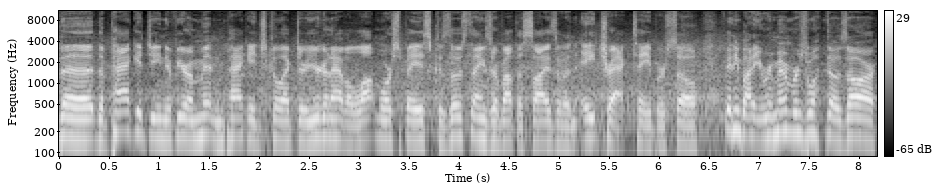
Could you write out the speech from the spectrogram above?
the the packaging, if you're a mint and package collector, you're going to have a lot more space because those things are about the size of an eight-track tape or so. If anybody remembers what those are,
